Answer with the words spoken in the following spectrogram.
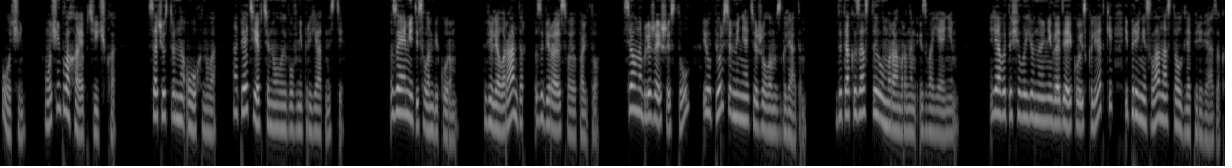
Очень, очень плохая птичка. Сочувственно охнула. Опять я втянула его в неприятности. «Займитесь ламбикуром», — велел Рандер, забирая свое пальто. Сел на ближайший стул и уперся в меня тяжелым взглядом. Да так и застыл мраморным изваянием. Я вытащила юную негодяйку из клетки и перенесла на стол для перевязок.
